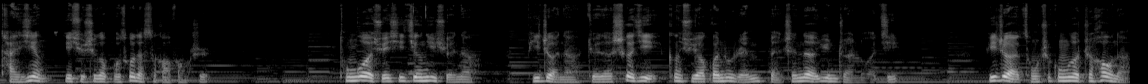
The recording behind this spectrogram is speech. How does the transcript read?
弹性也许是个不错的思考方式。通过学习经济学呢，笔者呢觉得设计更需要关注人本身的运转逻辑。笔者从事工作之后呢，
